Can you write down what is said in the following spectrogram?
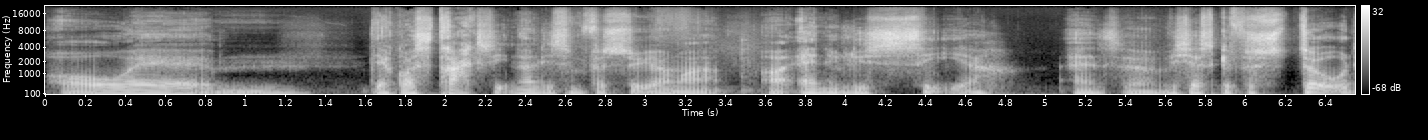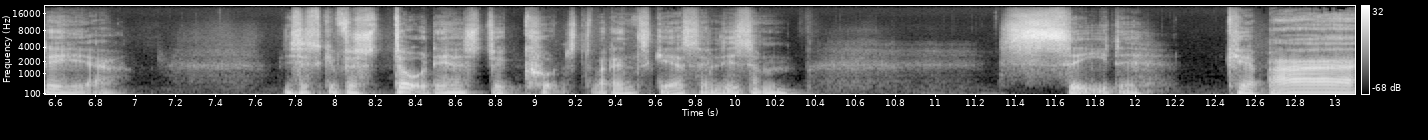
Og øh, jeg går straks ind og ligesom forsøger mig at analysere, altså hvis jeg skal forstå det her, hvis jeg skal forstå det her stykke kunst, hvordan skal jeg så ligesom se det? Kan jeg bare,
